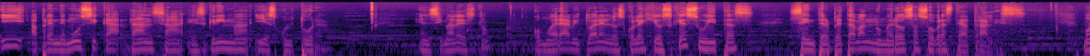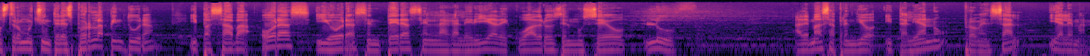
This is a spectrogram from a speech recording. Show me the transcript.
y aprende música, danza, esgrima y escultura. Encima de esto, como era habitual en los colegios jesuitas, se interpretaban numerosas obras teatrales. Mostró mucho interés por la pintura y pasaba horas y horas enteras en la galería de cuadros del Museo Louvre Además aprendió italiano, provenzal y alemán.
